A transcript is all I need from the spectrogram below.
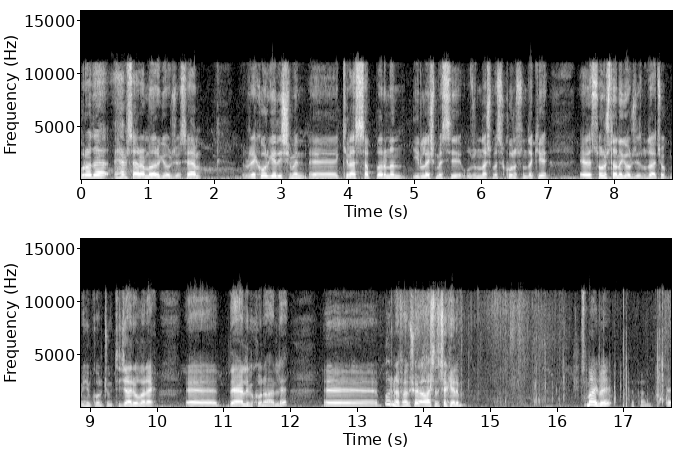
burada hem sararmaları göreceğiz hem rekor gelişimin e, kiraz saplarının irileşmesi, uzunlaşması konusundaki e, sonuçlarını göreceğiz. Bu da çok mühim konu çünkü ticari olarak e, değerli bir konu haline. E, buyurun efendim şöyle ağaçları çekelim. İsmail Bey, Efendim. e,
